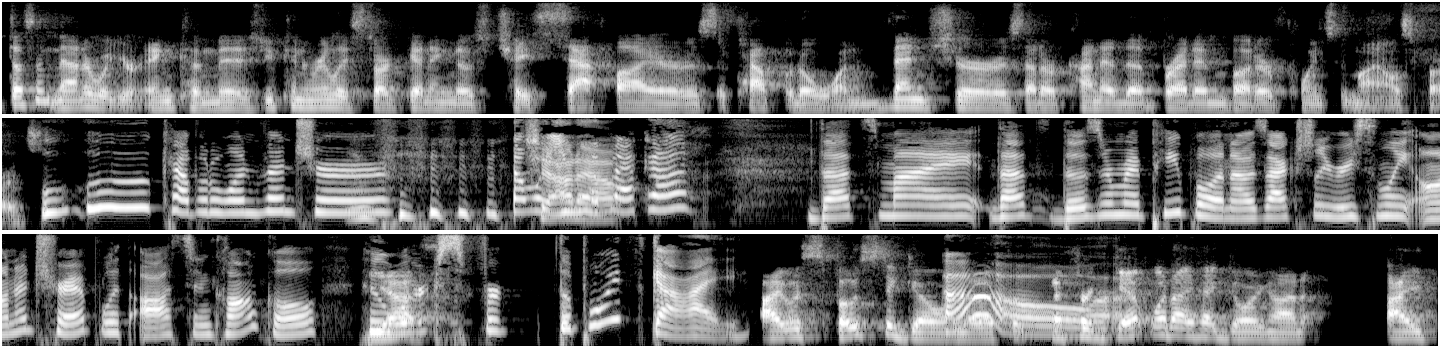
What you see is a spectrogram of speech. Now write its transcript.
it doesn't matter what your income is, you can really start getting those Chase Sapphires, the Capital One Ventures that are kind of the bread and butter points and miles cards. Ooh, ooh Capital One Venture. Shout out. Rebecca? That's my that's those are my people, and I was actually recently on a trip with Austin Conkle, who Yes. works for the points guy. I was supposed to go, and I Oh. I forget what I had going on. I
